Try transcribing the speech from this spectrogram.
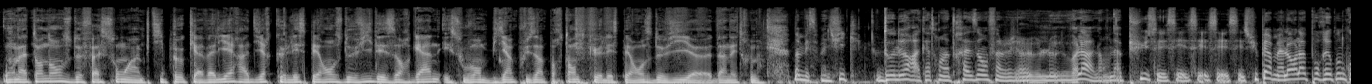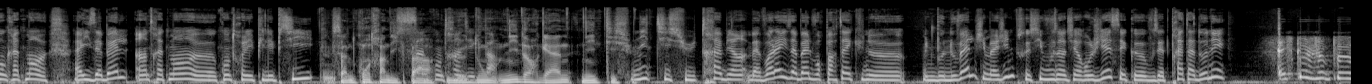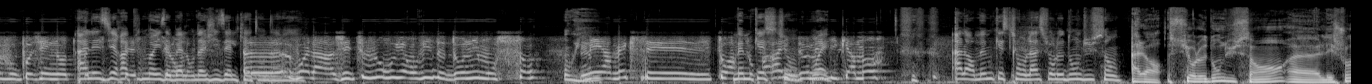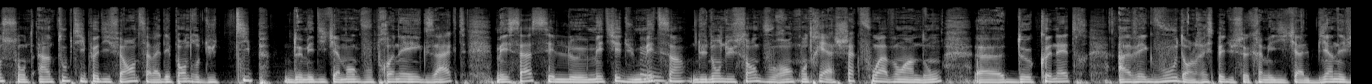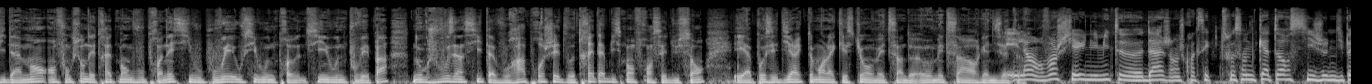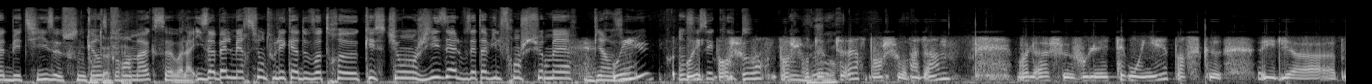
On a tendance de façon un petit peu cavalière à dire que l'espérance de vie des organes est souvent bien plus importante que l'espérance de vie euh, d'un être humain. Non mais c'est magnifique. Donneur à 93 ans, enfin le, voilà, là on a pu, c'est super. Mais alors là pour répondre concrètement euh, à Isabelle, un traitement euh, contre l'épilepsie, ça ne contre-indique pas le don ni d'organes ni de tissus. Ni de tissus. Très bien. Ben voilà Isabelle, vous repartez avec une une bonne nouvelle, j'imagine, parce que si vous interrogiez, c'est que vous êtes prête à donner. Est-ce que je peux vous poser une autre Allez-y rapidement Isabelle, on a Gisèle qui attend euh, Voilà, j'ai toujours eu envie de donner mon sang, mais avec ces histoires même question, de médicaments. Alors même question là sur le don du sang. Alors sur le don du sang, euh, les choses sont un tout petit peu différentes. Ça va dépendre du type de médicament que vous prenez exact, mais ça c'est le métier du hmm. médecin du don du sang que vous rencontrez à chaque fois avant un don, euh, de connaître avec vous dans le respect du secret médical bien évidemment, en fonction des traitements que vous prenez, si vous pouvez ou si vous ne, si vous ne pouvez pas. Donc je vous incite à vous rapprocher de votre établissement français du sang et à poser directement la question au médecin, de, au médecin organisateur. Et là en revanche, il y a une limite euh, d'âge. Hein. Je crois que c'est 74 si je ne dis pas de bêtises, 75 grand max. Voilà. Isabelle, merci en tous les cas de votre question. Gisèle, vous êtes à Villefranche-sur-Mer. Bienvenue. Oui, On vous écoute. Bonjour, bonjour, docteur, bonjour madame. Voilà, je voulais témoigner parce que il y a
